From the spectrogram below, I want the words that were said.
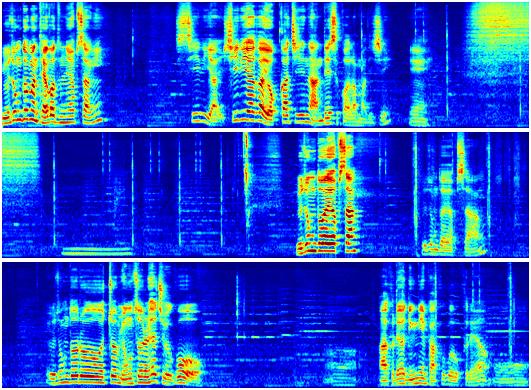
요 정도면 되거든요 협상이 시리아 시리아가 여기까지는 안 됐을 거란 말이지 예 음. 요정도의 협상 요정도의 협상 요정도로 좀 용서를 해주고 어... 아 그래요? 닉네임 바꾸고 그래요? 오.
